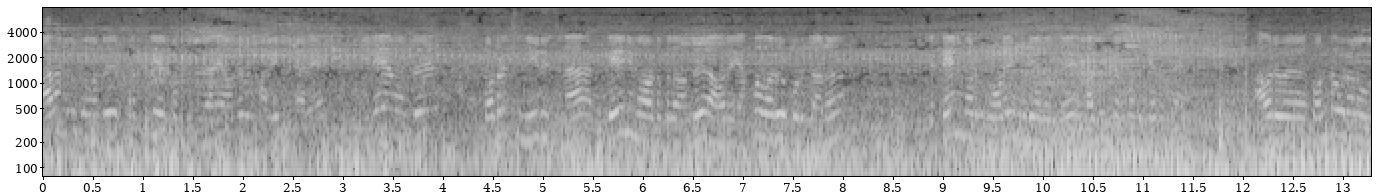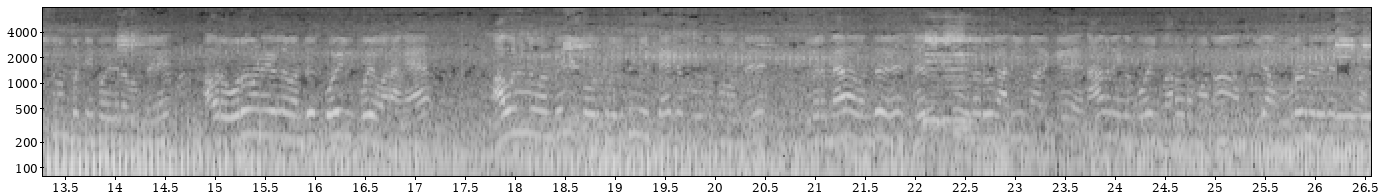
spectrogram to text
மதங்களுக்கு வந்து பிரச்சனை ஏற்படுத்துறது வேலையை வந்து இவர் பண்ணிட்டு இருக்காரு. இதே வந்து தொடர்ச்சி நீடிச்சுன்னா தேனி மாவட்டத்தில் வந்து அவர் எப்போ வருகை கொடுத்தாலும் இந்த தேனி மாவட்டத்தில் நுழைய முடியாதுன்னு பதில் தரும்போது கேட்டிருந்தேன் அவர் சொந்த ஊரான உசிலம்பட்டி பகுதியில் வந்து அவர் உறவினர்கள் வந்து கோயிலுக்கு போய் வராங்க. அவர்களும் வந்து இப்போ ஒரு சில விஷயங்கள் கேட்க போகிறப்ப வந்து இவர் மேலே வந்து வெறுப்பு உணர்வு அதிகமாக இருக்கு. நாங்களும் எங்கள் கோயிலுக்கு வர விட மாட்டோம் அப்படின்னு சொல்லி அவங்க உறவினர்களே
